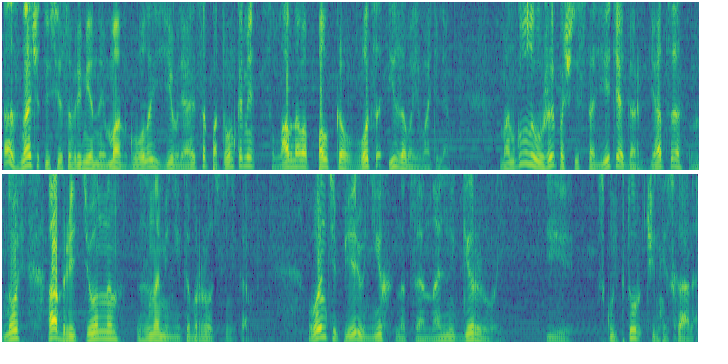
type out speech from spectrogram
А значит и все современные монголы являются потомками славного полководца и завоевателя. Монголы уже почти столетия гордятся вновь обретенным знаменитым родственником. Он теперь у них национальный герой. И скульптур Чингисхана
